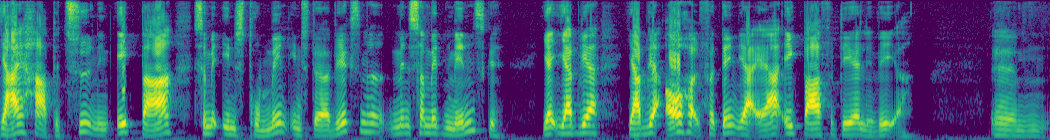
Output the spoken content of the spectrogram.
jeg har betydning ikke bare som et instrument i en større virksomhed, men som et menneske. Jeg, jeg, bliver, jeg bliver afholdt for den, jeg er, ikke bare for det, jeg leverer. Øhm,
